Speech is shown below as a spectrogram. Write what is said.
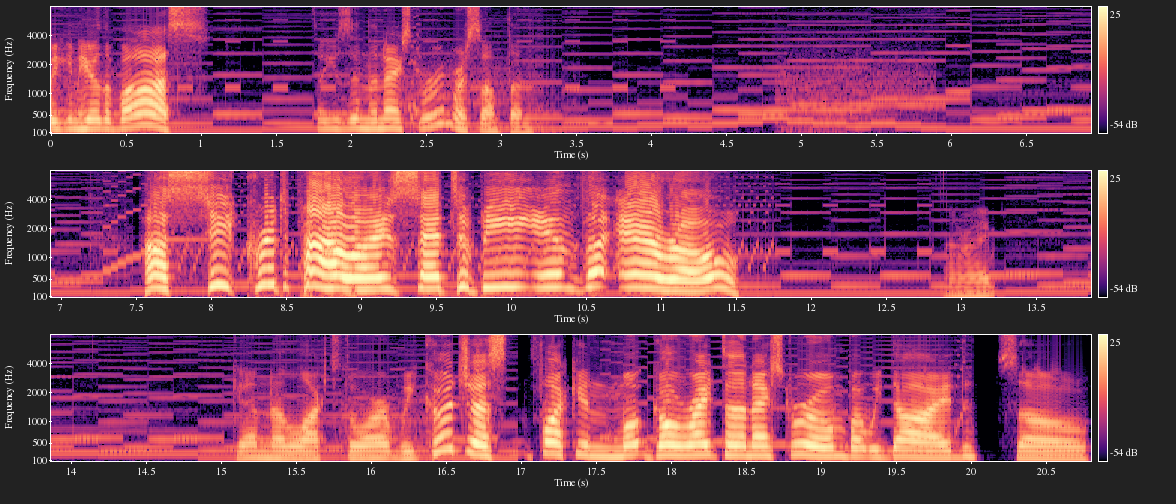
We can hear the boss. It's like he's in the next room or something. A secret power is said to be in the arrow! Alright. Get another locked door. We could just fucking go right to the next room, but we died, so...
